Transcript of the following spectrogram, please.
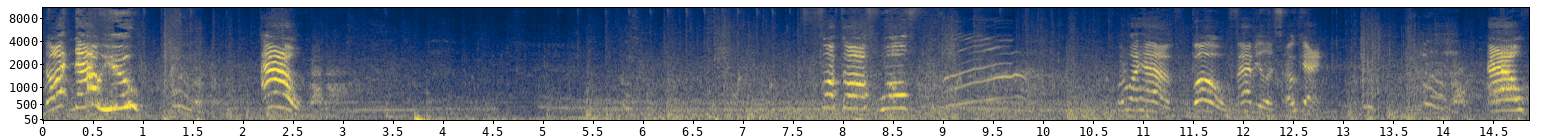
Not now, you! Ow! Fuck off, wolf! What do I have? Bow. Fabulous. Okay. Ow!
